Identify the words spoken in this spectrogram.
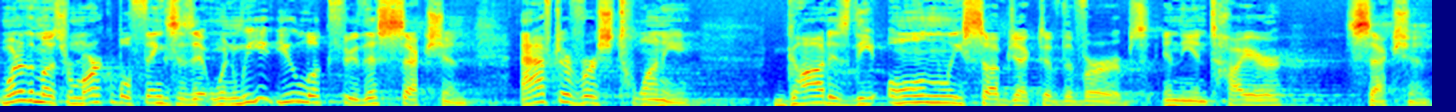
One of the most remarkable things is that when we, you look through this section after verse 20, God is the only subject of the verbs in the entire section.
